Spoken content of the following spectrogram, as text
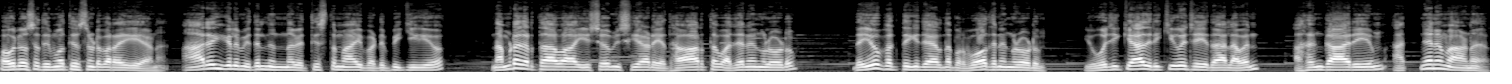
പൗലോസ് തിമോത്യോസിനോട് പറയുകയാണ് ആരെങ്കിലും ഇതിൽ നിന്ന് വ്യത്യസ്തമായി പഠിപ്പിക്കുകയോ നമ്മുടെ കർത്താവായ ഈശോ മിശിയുടെ യഥാർത്ഥ വചനങ്ങളോടും ദൈവഭക്തിക്ക് ചേർന്ന പ്രബോധനങ്ങളോടും യോജിക്കാതിരിക്കുകയോ ചെയ്താൽ അവൻ അഹങ്കാരിയും അജ്ഞനുമാണ്.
